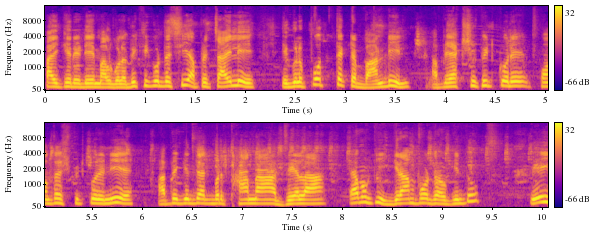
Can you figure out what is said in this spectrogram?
পাইকারি রেটে মালগুলো বিক্রি করতেছি। আপনি চাইলে এগুলো প্রত্যেকটা বান্ডিল আপনি একশো ফিট করে, পঞ্চাশ ফিট করে নিয়ে আপনি কিন্তু একবার থানা, জেলা এবং কি গ্রাম পর্যায়েও কিন্তু এই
